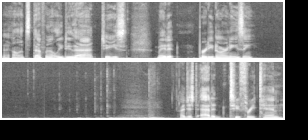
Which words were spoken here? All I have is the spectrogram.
yeah, let's definitely do that. Jeez, made it pretty darn easy. I just added two, 2310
